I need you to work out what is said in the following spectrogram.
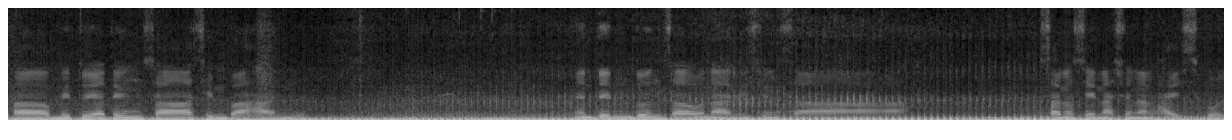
Um, ito yata yung sa simbahan. And then doon sa unahan is yung sa San Jose National High School.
